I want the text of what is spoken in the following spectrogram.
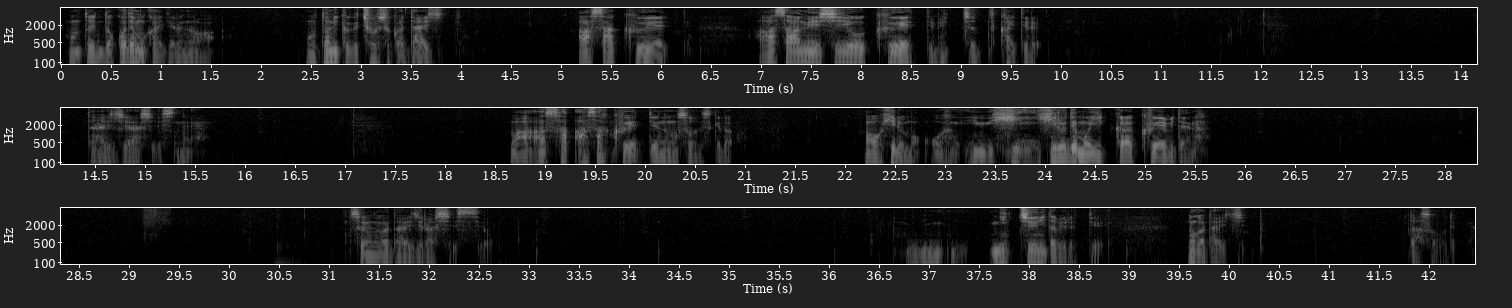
本当にどこでも書いてるのはもうとにかく朝食は大事。朝食え朝飯を食えってめっちゃ書いてる。大事らしいですね。まあ朝朝食えっていうのもそうですけどまあお昼もおひ昼でもいいから食えみたいな。そういうのが大事らしいですよ。日中に食べるっていうのが大事だそうで。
